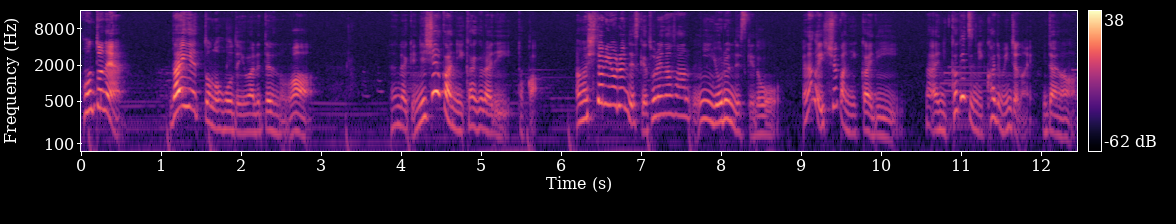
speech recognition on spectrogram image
本当ねダイエットの方で言われてるのはなんだっけ2週間に1回ぐらいでいいとかあの人によるんですけどトレーナーさんによるんですけどなんか1週間に1回でいい？なんか2ヶ月に1回でもいいんじゃない？みたいな。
